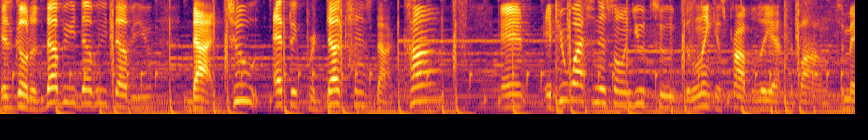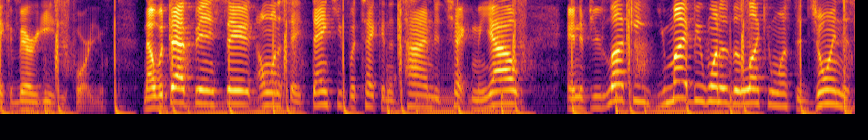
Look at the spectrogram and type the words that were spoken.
is go to www.2epicproductions.com and if you're watching this on YouTube, the link is probably at the bottom to make it very easy for you. Now with that being said, I want to say thank you for taking the time to check me out. And if you're lucky, you might be one of the lucky ones to join this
